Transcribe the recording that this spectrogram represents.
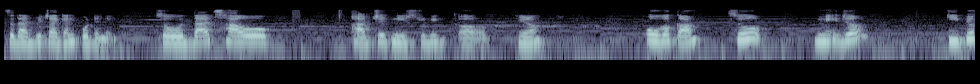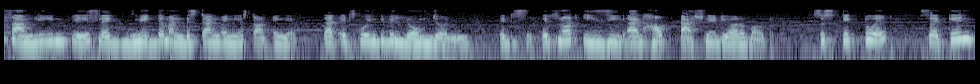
so that which I can put in it. So that's how hardship needs to be uh, you know overcome. So major keep your family in place, like make them understand when you're starting it that it's going to be a long journey. It's it's not easy, and how passionate you are about it. So stick to it second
